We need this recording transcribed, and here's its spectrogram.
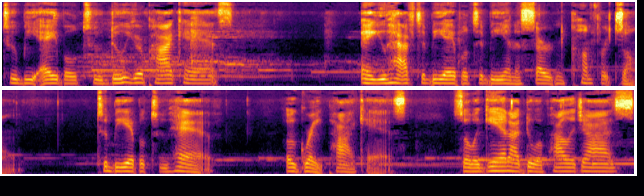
to be able to do your podcast and you have to be able to be in a certain comfort zone to be able to have a great podcast. So again, I do apologize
